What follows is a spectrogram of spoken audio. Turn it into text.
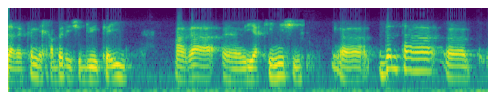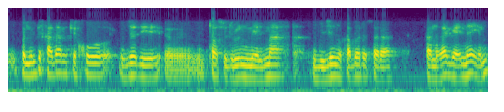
د کوم خبرې چې دوی کوي هغه یقیني شي دلته په لومړي قدم کې خو زه د تاسو درون ملما د ځینو خبرو سره همغږی نه یم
